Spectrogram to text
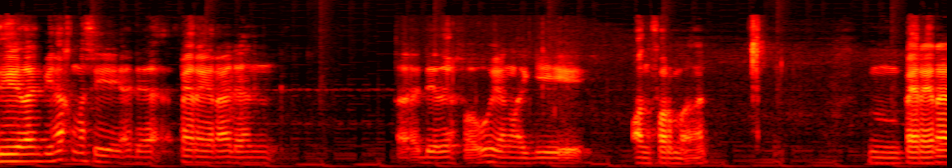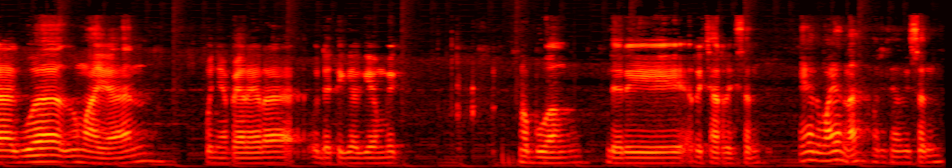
di lain pihak masih ada Pereira dan uh, Delevo yang lagi on form banget hmm, Pereira gue lumayan. Punya Pereira udah tiga game week ngebuang dari Richard Richardson ya lumayan lah Richard Richardson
